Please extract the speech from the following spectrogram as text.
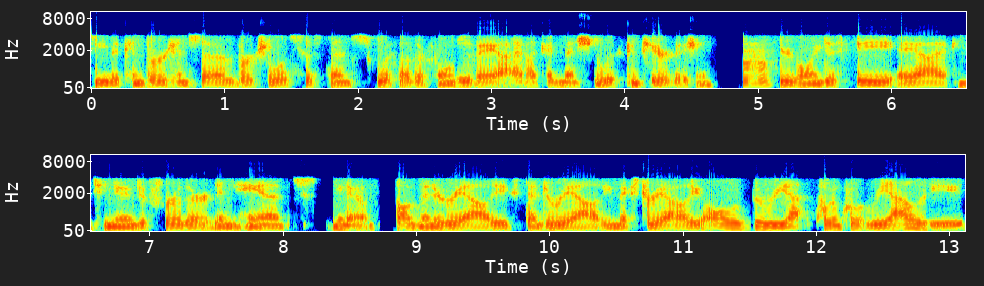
see the convergence of virtual assistants with other forms of AI, like I mentioned with computer vision. Mm-hmm. You're going to see AI continuing to further enhance, you know, augmented reality, extended reality, mixed reality. All of the rea- quote unquote realities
